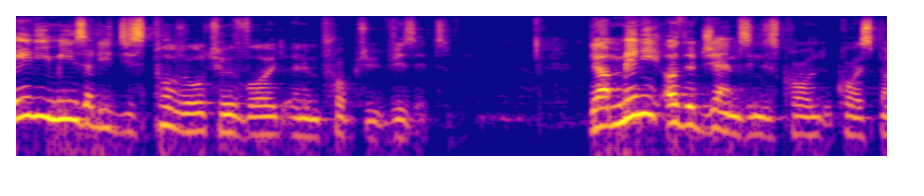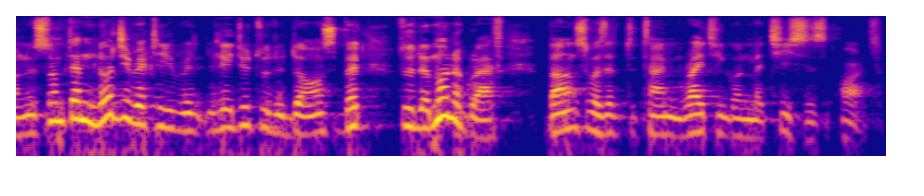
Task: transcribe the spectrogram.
any means at his disposal to avoid an impromptu visit. There are many other gems in this correspondence, sometimes not directly related to the dance, but to the monograph Barnes was at the time writing on Matisse's art.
